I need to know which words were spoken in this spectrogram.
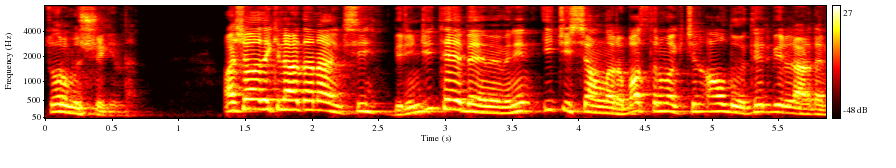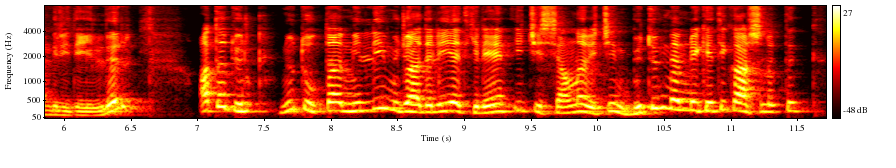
Sorumuz şu şekilde. Aşağıdakilerden hangisi 1. TBMM'nin iç isyanları bastırmak için aldığı tedbirlerden biri değildir? Atatürk, Nutuk'ta milli mücadeleyi etkileyen iç isyanlar için bütün memleketi karşılıklık,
